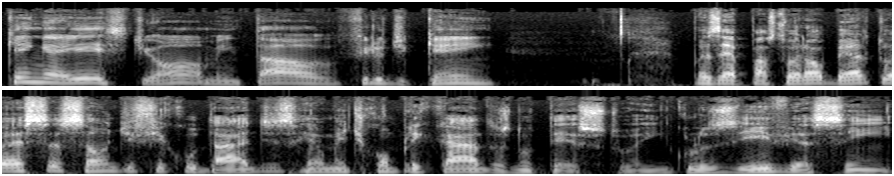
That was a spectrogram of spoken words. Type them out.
Quem é este homem tal? Filho de quem? Pois é, pastor Alberto, essas são dificuldades realmente complicadas no texto. Inclusive, assim,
